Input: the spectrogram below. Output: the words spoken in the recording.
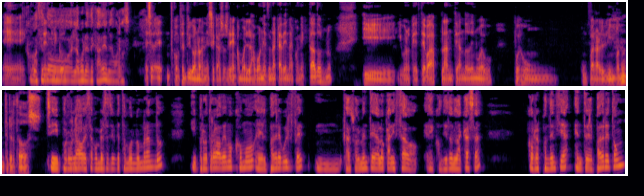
eh, como haciendo de cadena o algo así. Eh, concéntrico no, en ese caso serían como eslabones de una cadena conectados, ¿no? Y, y bueno, que te va planteando de nuevo, pues un, un paralelismo, ¿no? Entre los dos. Sí, por un lado esa conversación que estamos nombrando y por otro lado vemos como el padre Wilfred mm, casualmente ha localizado, escondido en la casa, correspondencia entre el padre Tom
